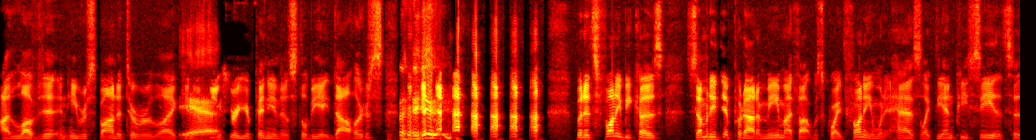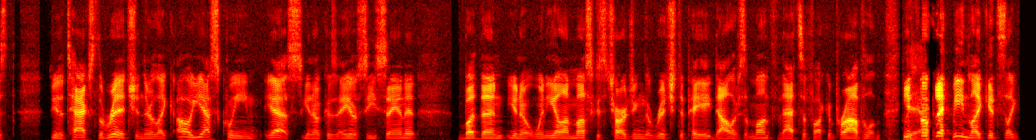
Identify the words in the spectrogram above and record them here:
I loved it, and he responded to her like, Yeah. "Thanks for your opinion. It'll still be eight dollars." but it's funny because somebody did put out a meme I thought was quite funny, and when it has like the NPC that says, you know, tax the rich, and they're like, "Oh yes, Queen, yes," you know, because AOC's saying it. But then, you know, when Elon Musk is charging the rich to pay eight dollars a month, that's a fucking problem. You Yeah. know what I mean? Like it's like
